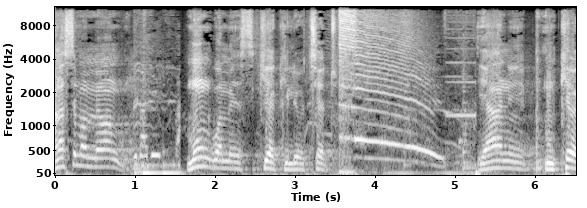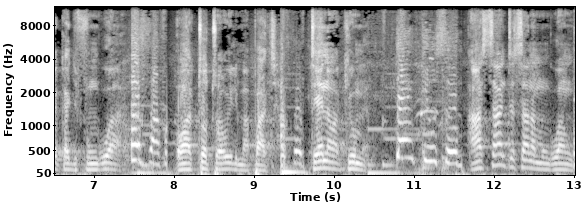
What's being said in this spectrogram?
Anasema mme wangu, Mungu amesikia kilio chetu, yaani mkewe kajifungua watoto wawili mapacha, tena wa kiume. Asante sana Mungu wangu.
